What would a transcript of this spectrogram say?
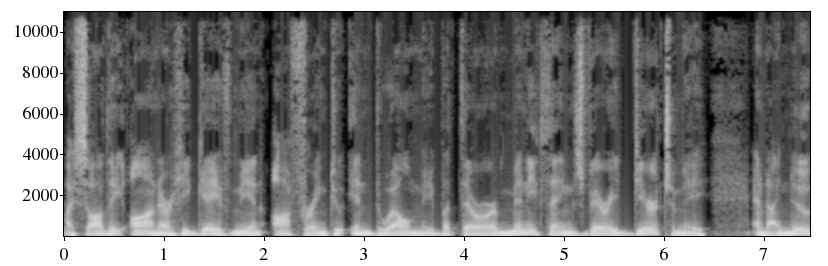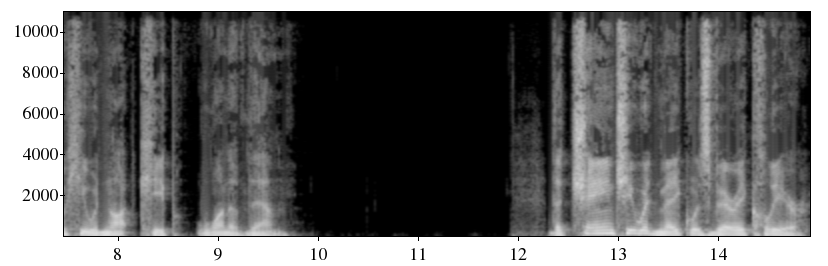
I saw the honor he gave me an offering to indwell me, but there were many things very dear to me, and I knew he would not keep one of them. The change he would make was very clear.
